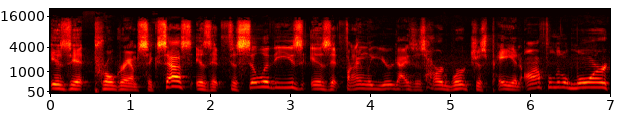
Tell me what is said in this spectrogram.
is it program success? Is it facilities? Is it finally your guys' hard work just paying off a little more?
